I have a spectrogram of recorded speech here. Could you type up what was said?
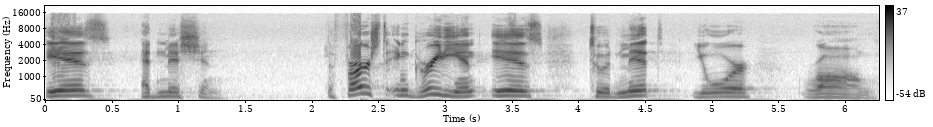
is admission. The first ingredient is to admit you're wrong.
